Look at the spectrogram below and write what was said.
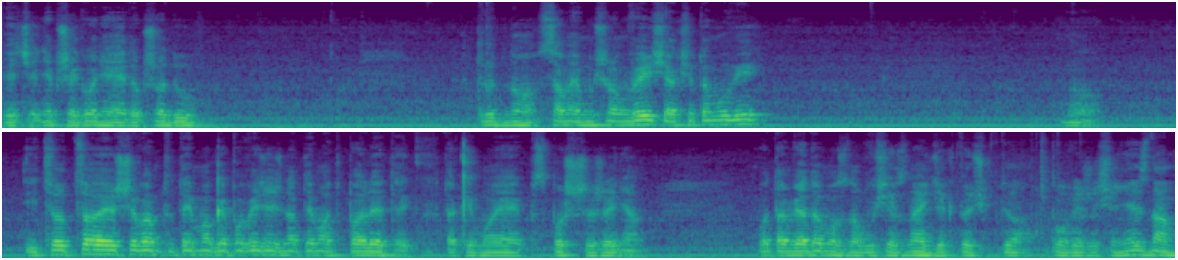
Wiecie, nie przegonię je do przodu. Trudno, same muszą wyjść, jak się to mówi. No. I co, co jeszcze Wam tutaj mogę powiedzieć na temat paletek? Takie moje spostrzeżenia. Bo tam wiadomo, znowu się znajdzie ktoś, kto powie, że się nie znam.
